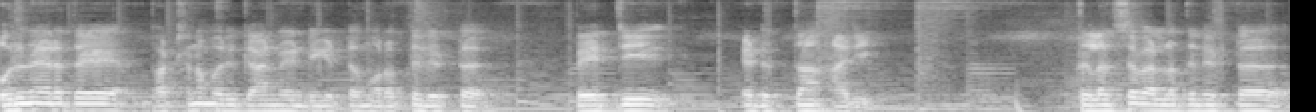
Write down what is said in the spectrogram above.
ഒരു നേരത്തെ ഭക്ഷണം ഒരുക്കാൻ വേണ്ടിയിട്ട് മുറത്തിലിട്ട് പേറ്റി എടുത്ത അരി തിളച്ച വെള്ളത്തിലിട്ട്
